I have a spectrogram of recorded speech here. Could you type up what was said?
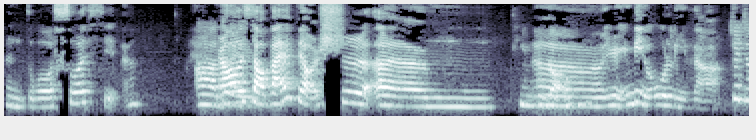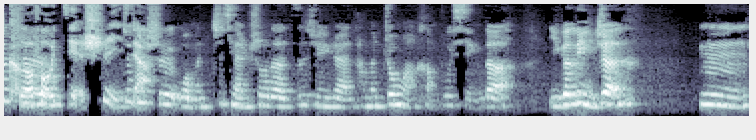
很多缩写，啊，然后小白表示，嗯听不懂，嗯，云里雾里的，这就是可否解释一下这就？是我们之前说的咨询人他们中文很不行的一个例证。嗯，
